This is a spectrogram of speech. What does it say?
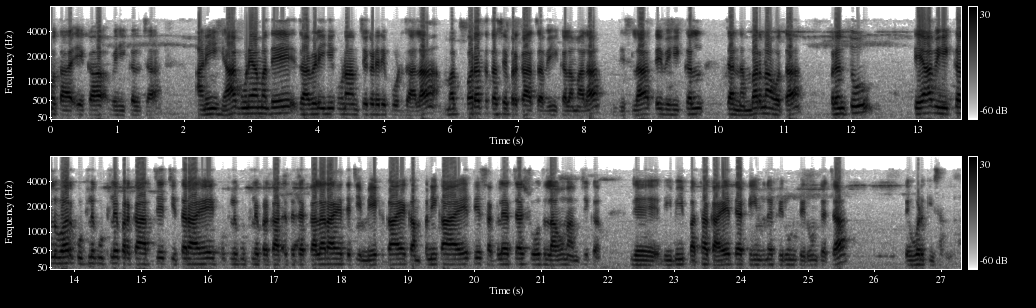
होता एका व्हेकलचा आणि ह्या गुन्ह्यामध्ये ज्यावेळी ही गुन्हा आमच्याकडे रिपोर्ट झाला मग परत तसे प्रकारचा व्हेकल आम्हाला दिसला. ते व्हेकलचा नंबर ना होता. परंतु त्या व्हेकलवर कुठले कुठले प्रकारचे चित्र आहे कुठले कुठले प्रकारचे त्याचा कलर आहे त्याची मेक काय कंपनी काय आहे ते सगळ्याचा शोध लावून आमची क- जे डीबी पथक आहे त्या टीमने फिरून फिरून त्याचा ते उघडकीस आणला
